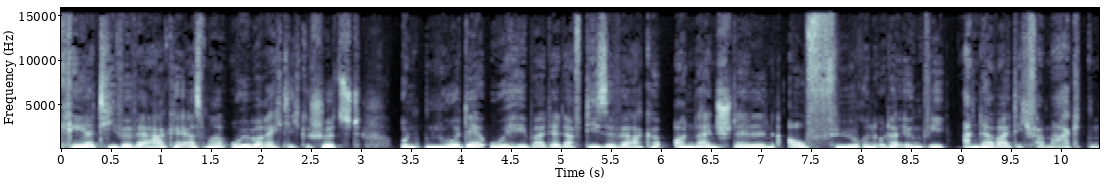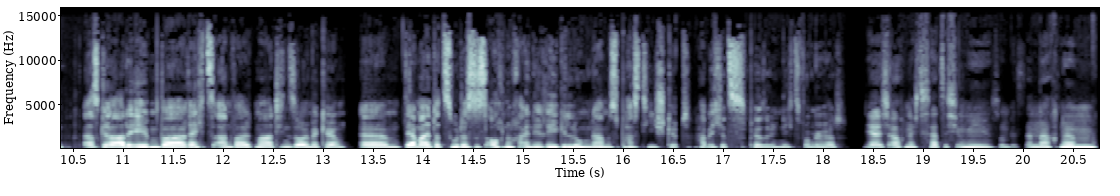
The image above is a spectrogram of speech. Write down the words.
kreative Werke erstmal urheberrechtlich geschützt und nur der Urheber, der darf diese Werke online stellen, aufführen oder irgendwie anderweitig vermarkten. Das gerade eben war Rechtsanwalt Martin Solmecke. Ähm, der meint dazu, dass es auch noch eine Regelung namens Pastiche gibt. Habe ich jetzt persönlich nichts von gehört. Ja, ich auch nicht. Das hört sich irgendwie so ein bisschen nach einem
